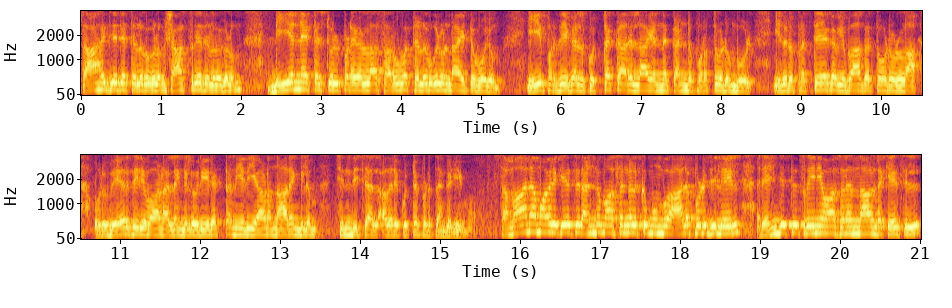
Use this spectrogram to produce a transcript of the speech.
സാഹചര്യ തെളിവുകളും ശാസ്ത്രീയ തെളിവുകളും ഡി എൻ എ ടെസ്റ്റ് ഉൾപ്പെടെയുള്ള സർവ തെളിവുകളുണ്ടായിട്ട് പോലും ഈ പ്രതികൾ കുറ്റക്കാരില്ല എന്ന് കണ്ട് പുറത്തുവിടുമ്പോൾ ഇതൊരു പ്രത്യേക വിഭാഗത്തോടുള്ള ഒരു വേർതിരിവാണ് അല്ലെങ്കിൽ ഒരു ഇരട്ട നീതിയാണെന്ന് ആരെങ്കിലും ചിന്തിച്ചാൽ അവരെ കുറ്റപ്പെടുത്താൻ കഴിയുമോ? സമാനമായ ഒരു കേസ് രണ്ട് മാസങ്ങൾക്ക് മുമ്പ് ആലപ്പുഴ ജില്ലയിൽ രഞ്ജിത്ത് ശ്രീനിവാസൻ എന്നാളുടെ കേസിൽ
